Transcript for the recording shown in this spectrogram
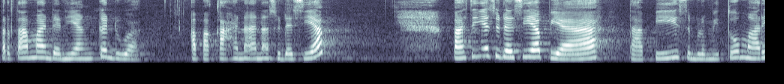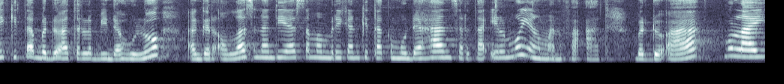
pertama dan yang kedua Apakah anak-anak sudah siap? Pastinya sudah siap ya tapi sebelum itu mari kita berdoa terlebih dahulu agar Allah senantiasa memberikan kita kemudahan serta ilmu yang manfaat. Berdoa mulai.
